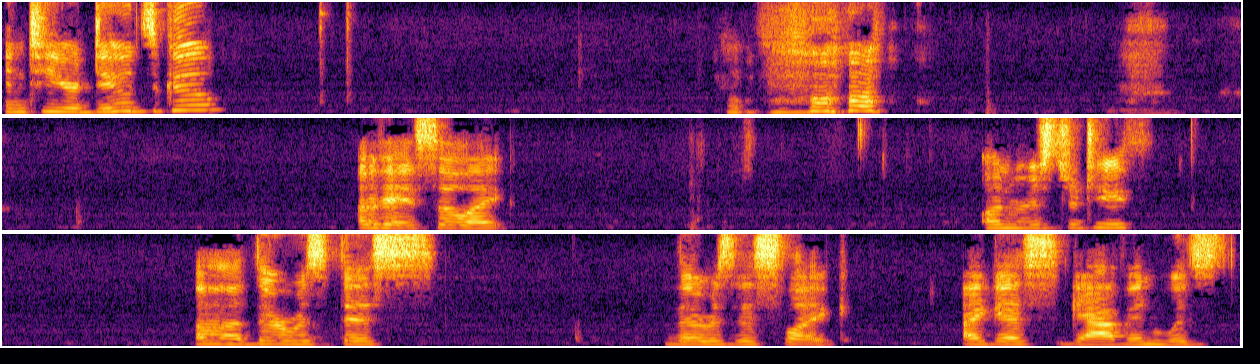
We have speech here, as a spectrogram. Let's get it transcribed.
Into your dude's goo? okay, so like on Rooster Teeth, uh, there was this, there was this, like, I guess Gavin was,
